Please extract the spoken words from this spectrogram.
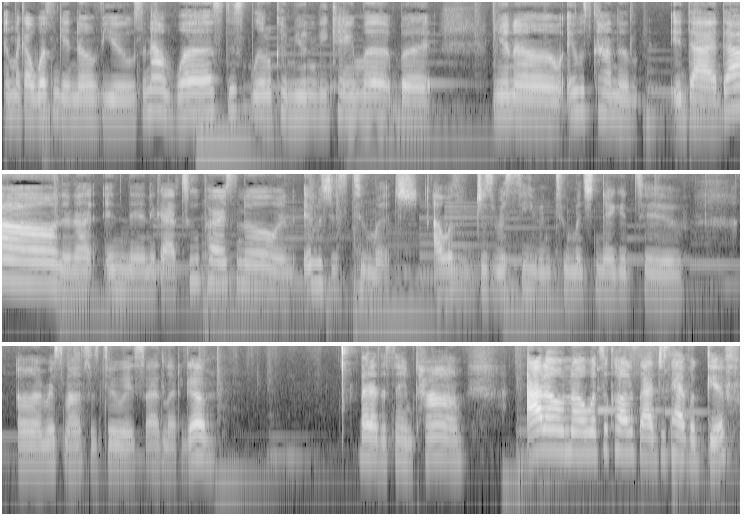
and like I wasn't getting no views, and I was. This little community came up, but you know, it was kind of it died down, and I and then it got too personal, and it was just too much. I was just receiving too much negative um, responses to it, so I let it go. But at the same time, I don't know what to call this. I just have a gift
